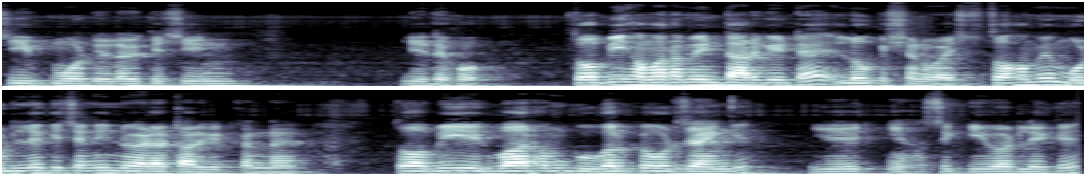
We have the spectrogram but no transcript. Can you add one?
cheap modular kitchen ये देखो। तो अभी हमारा मेन टारगेट है लोकेशन वाइज तो हमें मॉडुलर किचन ही नोएडा टारगेट करना है। तो अभी एक बार हम गूगल पे और जाएँगे, ये यहाँ से कीवर्ड लेके।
